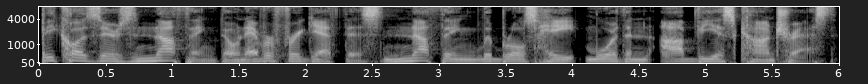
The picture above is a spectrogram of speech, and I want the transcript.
Because there's nothing, don't ever forget this, nothing liberals hate more than an obvious contrast.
